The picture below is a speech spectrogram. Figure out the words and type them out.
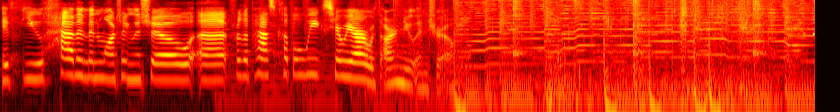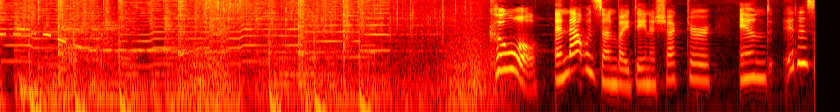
If you haven't been watching the show uh, for the past couple weeks, here we are with our new intro. Cool. And that was done by Dana Schechter. And it is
